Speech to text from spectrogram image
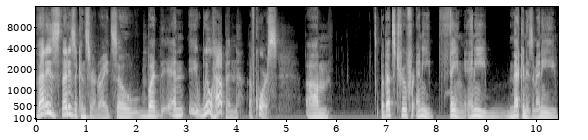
That is that is a concern, right? So, but and it will happen, of course. Um, but that's true for anything, any mechanism, any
